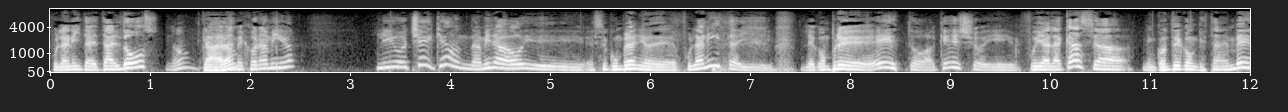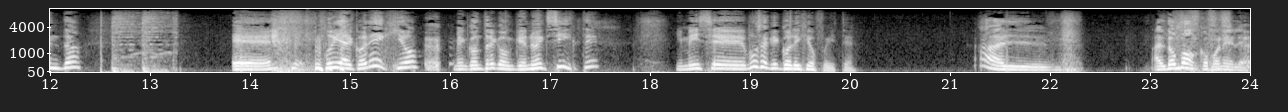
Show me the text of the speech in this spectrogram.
fulanita de tal 2, ¿no? Claro. La mejor amiga. Le digo, che, ¿qué onda? Mira, hoy es el cumpleaños de fulanita y le compré esto, aquello y fui a la casa, me encontré con que estaba en venta. Eh, fui al colegio, me encontré con que no existe y me dice, ¿vos a qué colegio fuiste? Al... Al Don Bosco, ponele.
